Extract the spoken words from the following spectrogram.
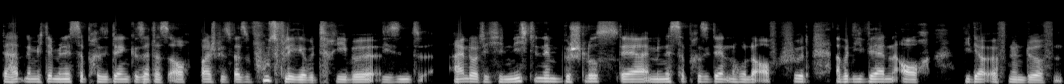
Da hat nämlich der Ministerpräsident gesagt, dass auch beispielsweise Fußpflegebetriebe, die sind eindeutig hier nicht in dem Beschluss der Ministerpräsidentenrunde aufgeführt, aber die werden auch wieder öffnen dürfen.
